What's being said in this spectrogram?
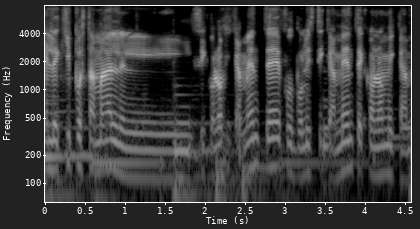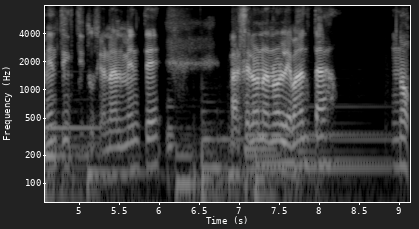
El equipo está mal psicológicamente, futbolísticamente, económicamente, institucionalmente. Barcelona no levanta, no,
